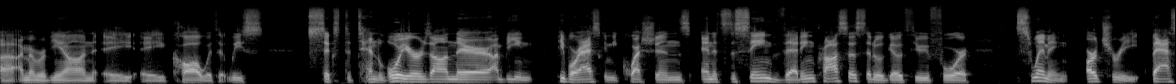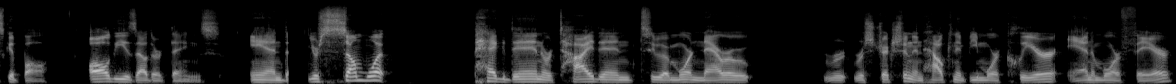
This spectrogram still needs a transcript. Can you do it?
Uh, I remember being on a, a call with at least six to 10 lawyers on there. I'm being, people are asking me questions. And it's the same vetting process that it would go through for swimming, archery, basketball, all these other things. And you're somewhat pegged in or tied in to a more narrow re- restriction and how can it be more clear and more fair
